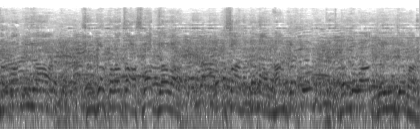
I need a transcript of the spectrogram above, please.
सर्वांनी या शंकरपटाचा आस्वाद घ्यावा असं सगळ्यांना आवाहन करतो. धन्यवाद. जय हिंद जय भारत.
